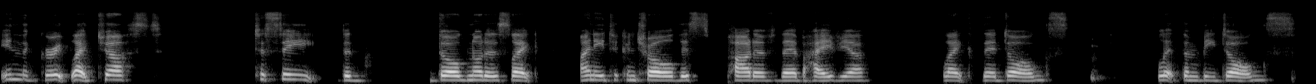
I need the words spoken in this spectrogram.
in the group like just to see the dog not as like i need to control this part of their behavior like they're dogs let them be dogs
